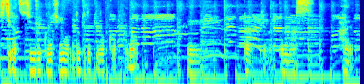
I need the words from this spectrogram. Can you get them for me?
7月16日もドキドキワクワクの、えー、ライブとなっております。はい。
